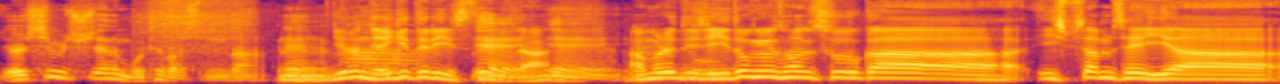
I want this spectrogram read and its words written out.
열심히 취재는 못 해봤습니다. 예. 음, 이런 아. 얘기들이 있습니다. 예, 예. 아무래도 이제 뭐, 이동경 선수가 23세 이하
